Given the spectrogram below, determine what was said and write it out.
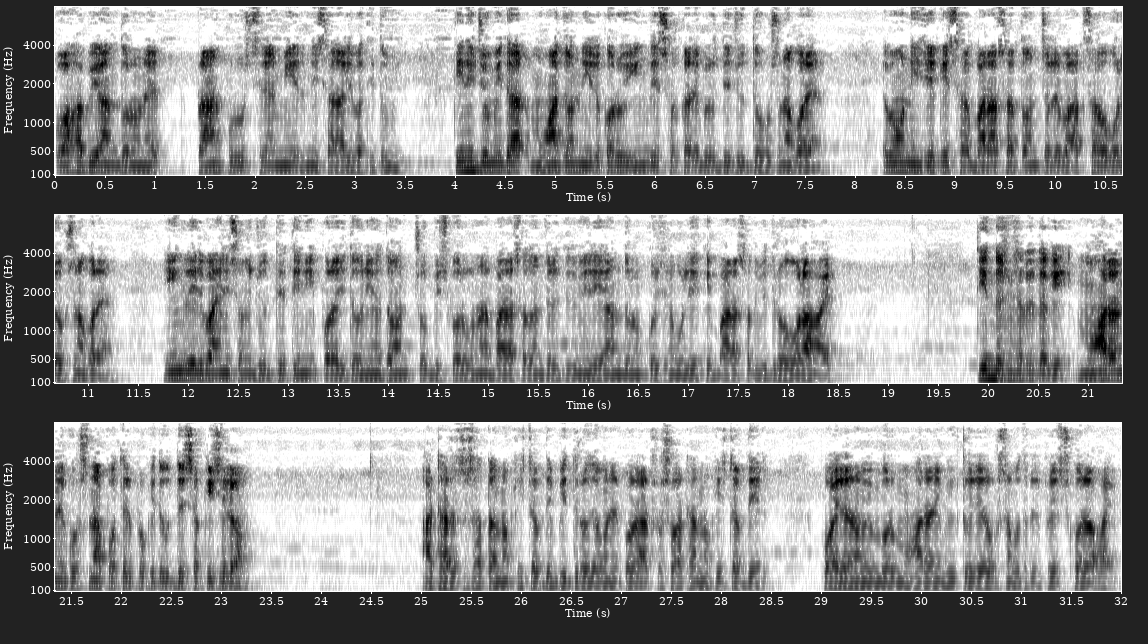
ওয়াহাবি আন্দোলনের প্রাণপুরুষ ছিলেন মীর নিসার আলী বা তিতুমির। তিনি জমিদার মহাজন নীলকর ইংরেজ সরকারের বিরুদ্ধে যুদ্ধ ঘোষণা করেন এবং নিজেকে বারাসাত অঞ্চলের বাদশাহ বলে ঘোষণা করেন। ইংরেজ বাহিনীর সঙ্গে যুদ্ধে তিনি পরাজিত ও নিহত হন। চব্বিশ পরগনার বারাসাত অঞ্চলে তিতুমির এই আন্দোলন করেছিলেন বলে একে বারাসাত বিদ্রোহ বলা হয়। তিন দশমিক সাথে থেকে মহারানীর ঘোষণাপত্রের প্রকৃত উদ্দেশ্য কী ছিল? আঠারোশো সাতান্ন খ্রিস্টাব্দে বিদ্রোহ দমনের পর আঠারোশো আঠান্ন খ্রিস্টাব্দের পয়লা নভেম্বর মহারানী ভিক্টোরিয়ার ঘোষণাপত্রটি পেশ করা হয়।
